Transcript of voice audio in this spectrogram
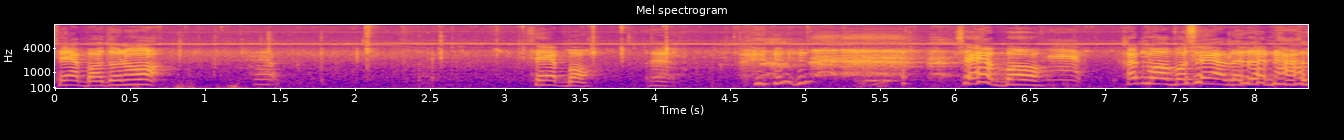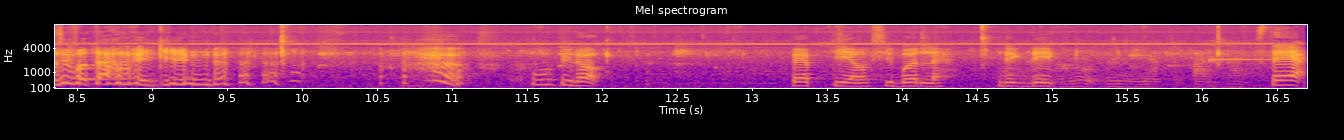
แซ่บบอตัวเนาะครับแซ่บบ่แซ่บบ่แซ่บขั้นบ่บ่แซ่บแล้วเลือนหาสิบ่ตามให้กินพูดพี่ดอก แป๊บเดียวสิเบิดเลยเด็กๆแซ่บ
